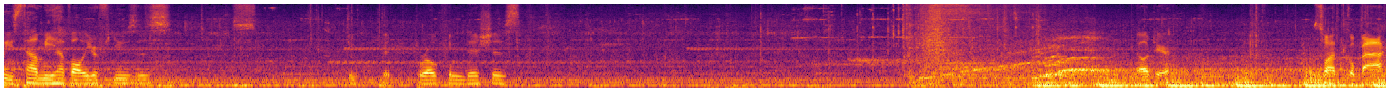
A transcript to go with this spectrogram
Please tell me you have all your fuses. Stupid broken dishes. Oh dear. So I have to go back.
